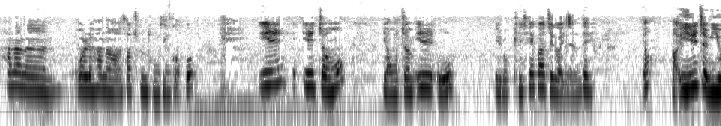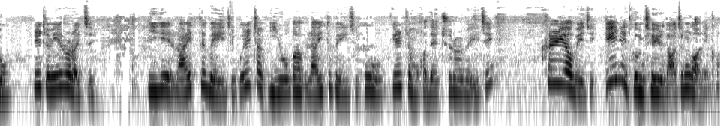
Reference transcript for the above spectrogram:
하나는 원래 하나 사촌 동생 거고 1, 1.5, 0.15 이렇게 세 가지가 있는데 어? 아 1.25 1.15라 했지 이게 라이트 베이지고 1.25가 라이트 베이지고 1.5가 내추럴 베이지 클리어 베이지 1이 그럼 제일 낮은 거 아닌가?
